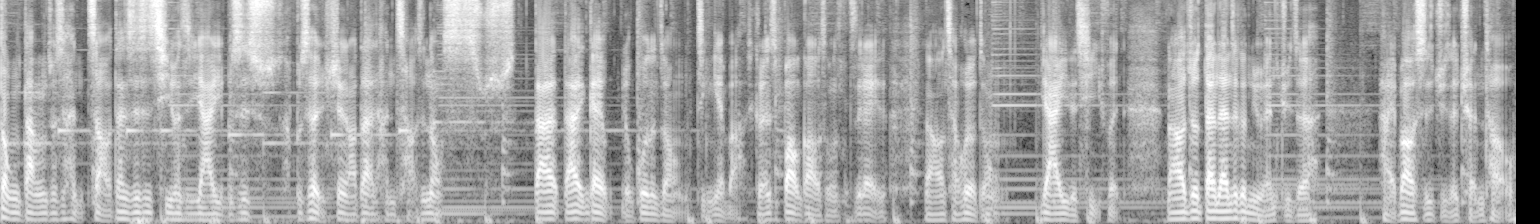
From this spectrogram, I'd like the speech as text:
动荡，就是很燥，但是是气氛是压抑，不是不是很喧闹，但很吵，是那种。大家大家应该有有过那种经验吧？可能是报告什么之类的，然后才会有这种压抑的气氛。然后就单单这个女人举着海报时举着拳头，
